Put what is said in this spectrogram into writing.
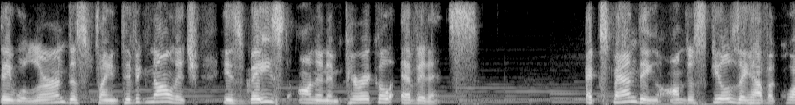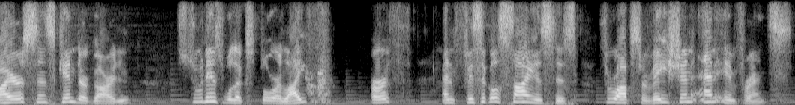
They will learn the scientific knowledge is based on an empirical evidence. Expanding on the skills they have acquired since kindergarten, students will explore life, earth, and physical sciences through observation and inference.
